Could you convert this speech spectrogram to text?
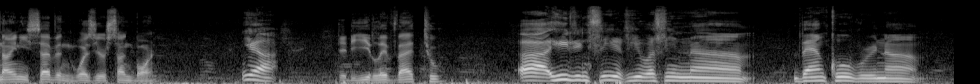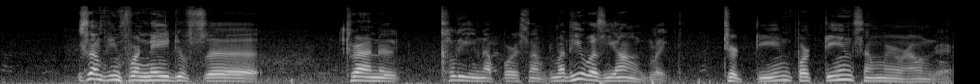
97 was your son born? Yeah, Did he live that too? uh, he didn't see it. He was in uh, Vancouver in uh, something for natives uh, trying to clean up or something. But he was young, like 13, 14, somewhere around there.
